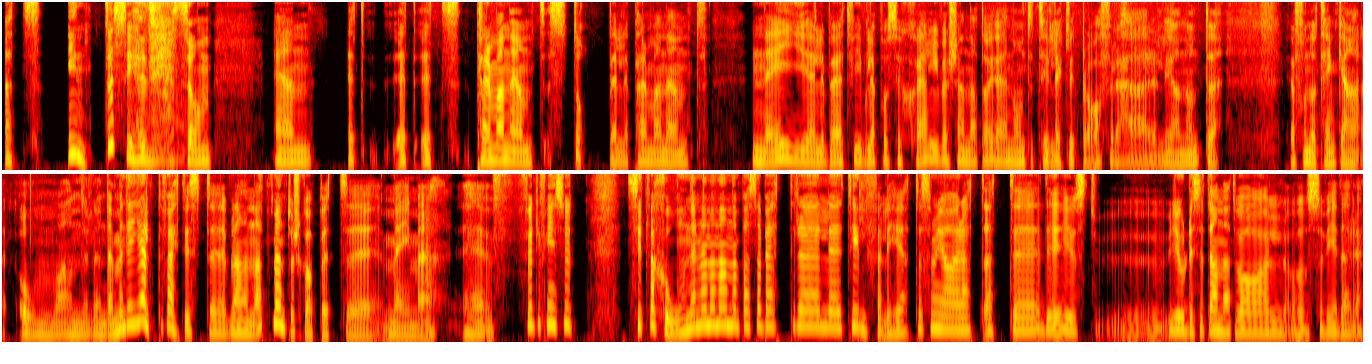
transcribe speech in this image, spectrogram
att inte se det som en, ett, ett, ett permanent stopp eller permanent nej eller börja tvivla på sig själv och känna att jag är nog inte tillräckligt bra för det här eller jag är nog inte jag får nog tänka om och annorlunda. Men det hjälpte faktiskt eh, bland annat mentorskapet eh, mig med. Eh, för det finns ju situationer när någon annan passar bättre eller tillfälligheter som gör att, att det just gjordes ett annat val och så vidare.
